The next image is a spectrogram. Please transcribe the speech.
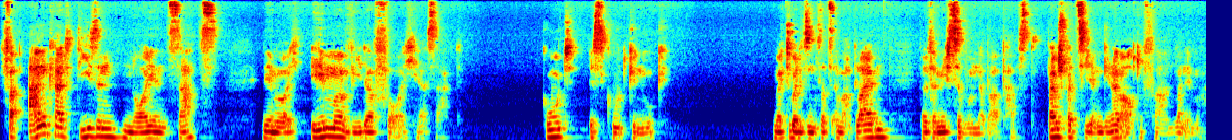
Verankert diesen neuen Satz, ihr euch immer wieder vor euch her sagt. Gut ist gut genug. Ich möchte bei diesem Satz einfach bleiben weil für mich so wunderbar passt. Beim Spazierengehen, beim Autofahren, wann immer.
